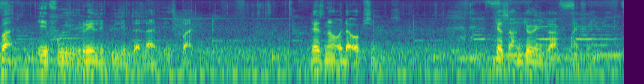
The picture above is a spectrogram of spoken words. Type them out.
bad if we really believe that life is bad. There's no other options. Just enjoy life, my friend.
